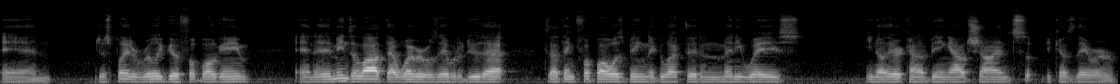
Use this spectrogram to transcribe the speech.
and just played a really good football game. And it means a lot that Webber was able to do that because I think football was being neglected in many ways. You know, they were kind of being outshined because they were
